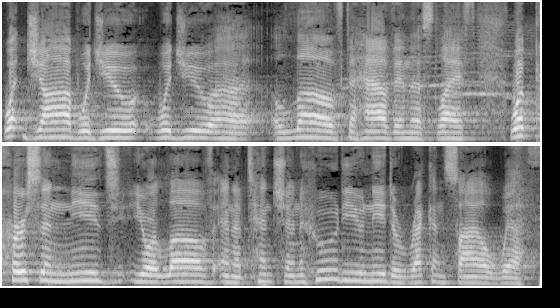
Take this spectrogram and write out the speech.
What job would you, would you uh, love to have in this life? What person needs your love and attention? Who do you need to reconcile with?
